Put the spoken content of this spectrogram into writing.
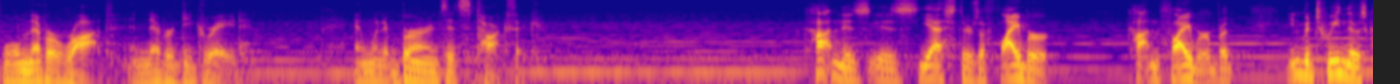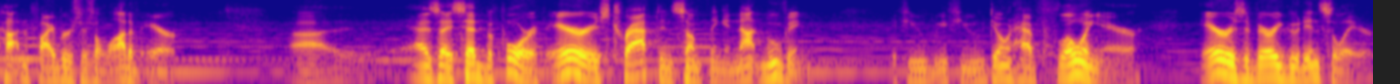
will never rot and never degrade. And when it burns, it's toxic. Cotton is, is, yes, there's a fiber, cotton fiber, but in between those cotton fibers, there's a lot of air. Uh, as I said before, if air is trapped in something and not moving, if you, if you don't have flowing air, air is a very good insulator.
